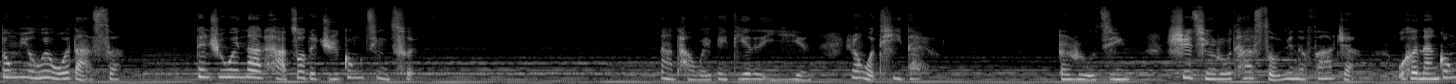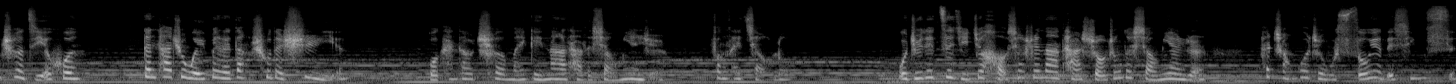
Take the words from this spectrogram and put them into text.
都没有为我打算，但却为娜塔做的鞠躬尽瘁。娜塔违背爹的遗言，让我替代了。而如今事情如他所愿的发展，我和南宫彻结婚，但他却违背了当初的誓言。我看到彻买给娜塔的小面人放在角落，我觉得自己就好像是娜塔手中的小面人，他掌握着我所有的心思。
